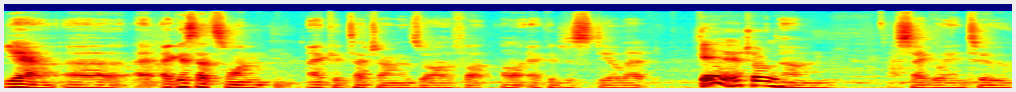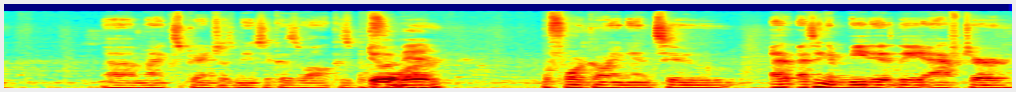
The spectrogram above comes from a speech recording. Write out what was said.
yeah, uh, I, I guess that's one I could touch on as well. If I, I'll, I could just steal that yeah, yeah, totally. um, segue into uh, my experience with music as well. Because before, it, before going into, I, I think immediately after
